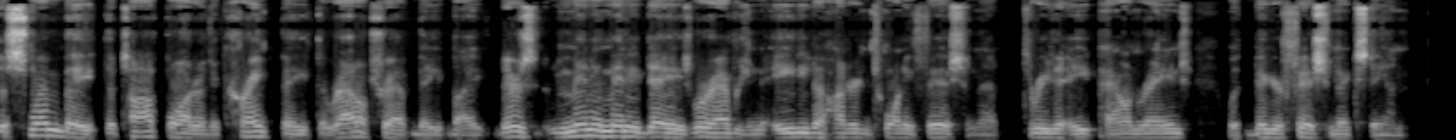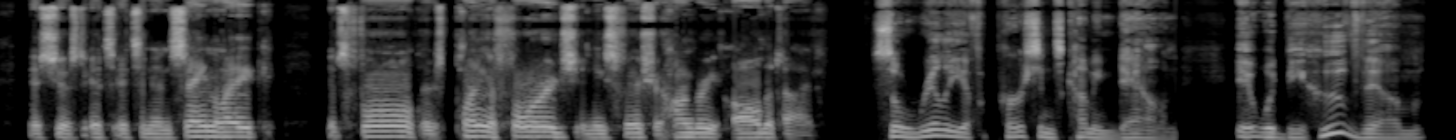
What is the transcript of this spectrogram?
the swim bait, the top water, the crankbait, the rattle trap bait bite, there's many, many days we're averaging 80 to 120 fish in that three to eight pound range with bigger fish mixed in. It's just, it's, it's an insane lake. It's full. There's plenty of forage, and these fish are hungry all the time. So, really, if a person's coming down, it would behoove them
